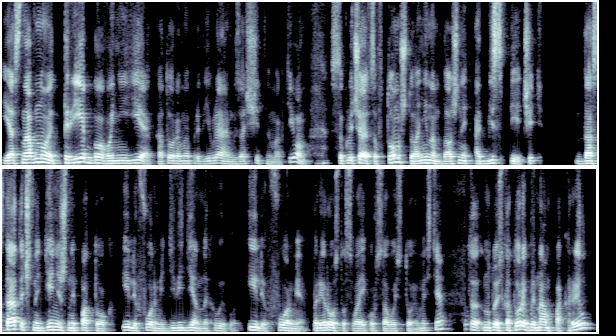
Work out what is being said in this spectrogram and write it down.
И основное требование, которое мы предъявляем к защитным активам, заключается в том, что они нам должны обеспечить достаточный денежный поток или в форме дивидендных выплат, или в форме прироста своей курсовой стоимости, ну, то есть который бы нам покрыл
